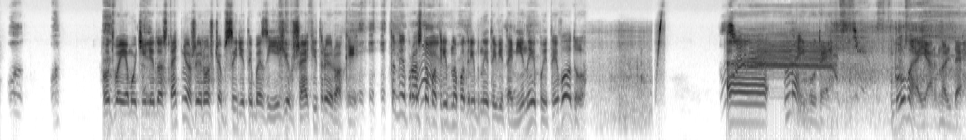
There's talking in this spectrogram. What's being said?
У твоєму тілі достатньо жиру, щоб сидіти без їжі в шафі три роки. Тобі просто потрібно подрібнити вітаміни і пити воду. Е, най буде. Бувай, Арнольде.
